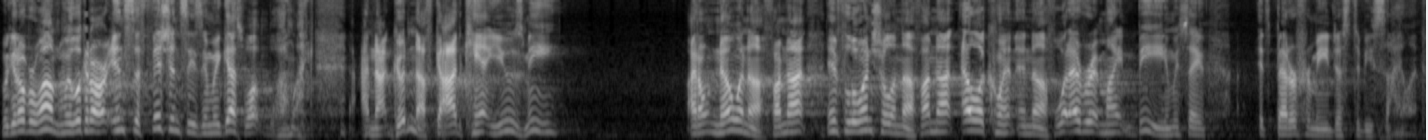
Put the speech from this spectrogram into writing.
We get overwhelmed and we look at our insufficiencies and we guess, well, well like, I'm not good enough. God can't use me. I don't know enough. I'm not influential enough. I'm not eloquent enough, whatever it might be. And we say, it's better for me just to be silent.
